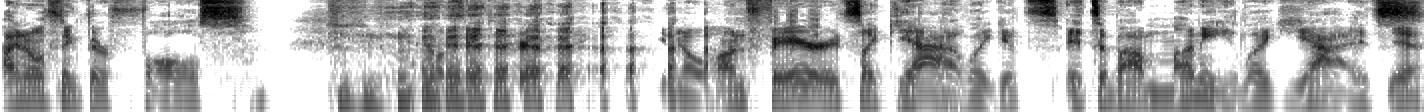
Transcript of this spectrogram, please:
I don't think they're false you know unfair it's like yeah like it's it's about money like yeah it's Yeah.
